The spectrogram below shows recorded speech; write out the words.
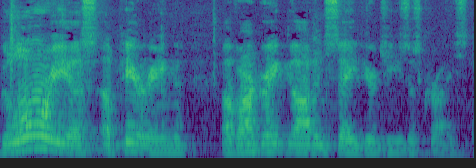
glorious appearing of our great God and Savior Jesus Christ.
